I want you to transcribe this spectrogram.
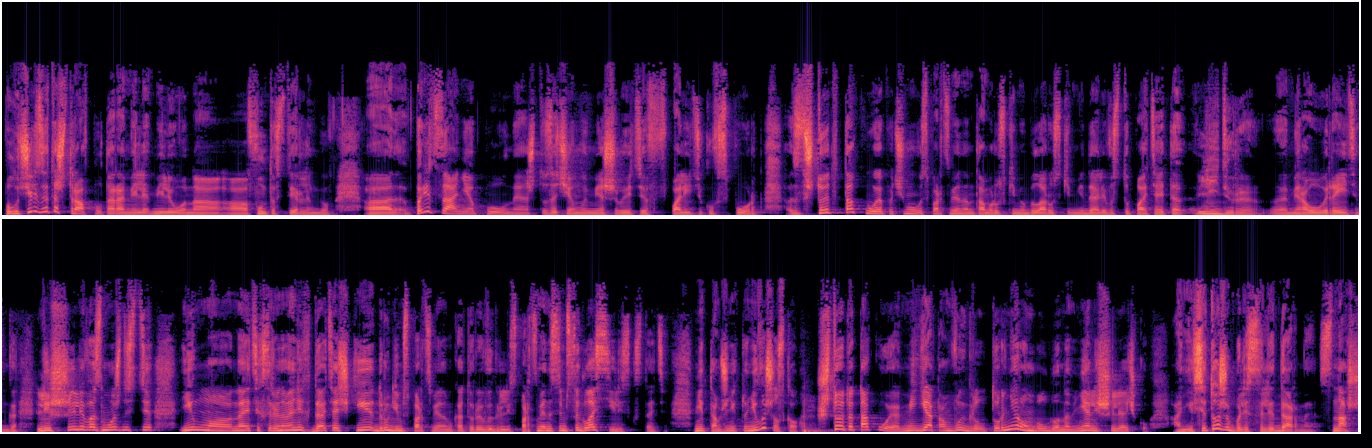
Получили за это штраф полтора милли- миллиона а, фунтов стерлингов. А, порицание полное, что зачем вы вмешиваете в политику, в спорт. Что это такое? Почему вы спортсменам там русским и белорусским не дали выступать, а это лидеры э, мирового рейтинга? Лишили возможности им а, на этих соревнованиях дать очки другим спортсменам, которые выиграли. Спортсмены с ним согласились, кстати. Нет, там же никто не вышел, сказал, что это такое? Я там выиграл турнир Умблдона, меня лишили очков. Они все тоже были солидарны с нашими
